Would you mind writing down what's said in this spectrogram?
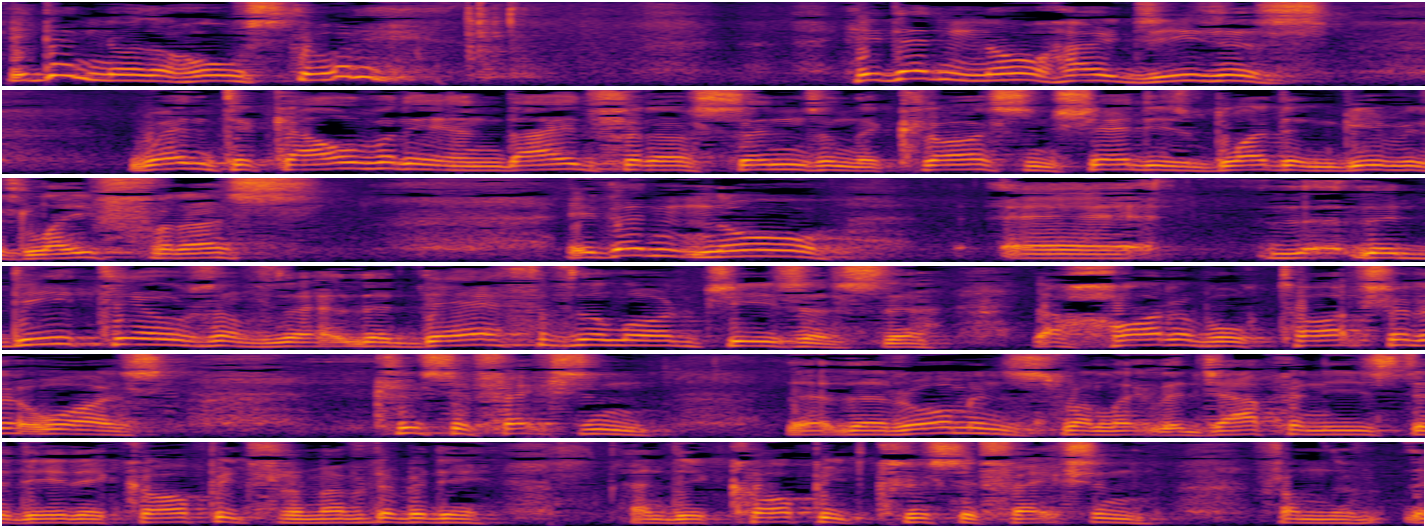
He didn't know the whole story. He didn't know how Jesus went to Calvary and died for our sins on the cross and shed his blood and gave his life for us. He didn't know uh, the, the, details of the, the death of the Lord Jesus, the, the horrible torture it was, crucifixion. The, the Romans were like the Japanese today. They copied from everybody, and they copied crucifixion from the, the,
